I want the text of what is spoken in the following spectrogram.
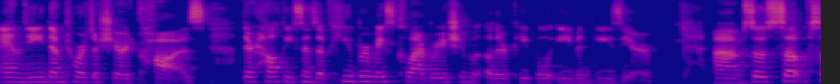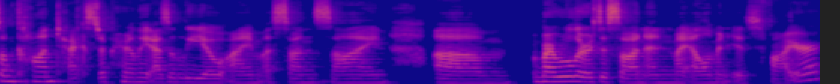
and leading them towards a shared cause. Their healthy sense of humor makes collaboration with other people even easier. Um, so, so, some context. Apparently, as a Leo, I'm a sun sign. Um, my ruler is the sun, and my element is fire.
